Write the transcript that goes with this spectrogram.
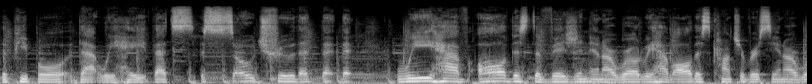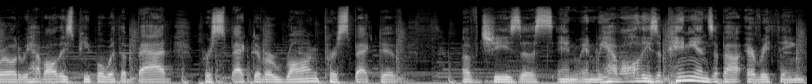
the people that we hate. That's so true that that that we have all this division in our world. We have all this controversy in our world. We have all these people with a bad perspective, a wrong perspective of Jesus. And, and we have all these opinions about everything.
